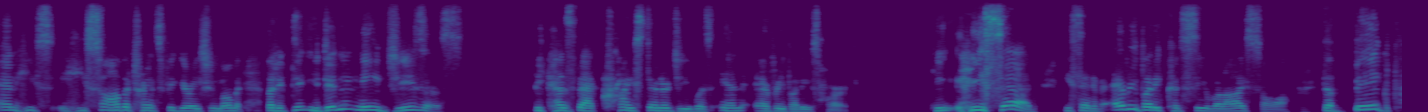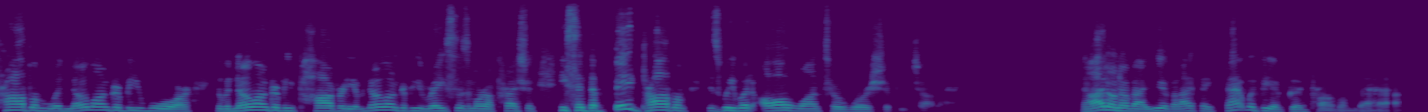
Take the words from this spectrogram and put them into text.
and he, he saw the transfiguration moment. But it you didn't need Jesus because that Christ energy was in everybody's heart. He, he said, he said, if everybody could see what I saw, the big problem would no longer be war. It would no longer be poverty. It would no longer be racism or oppression. He said, the big problem is we would all want to worship each other. Now, I don't know about you, but I think that would be a good problem to have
